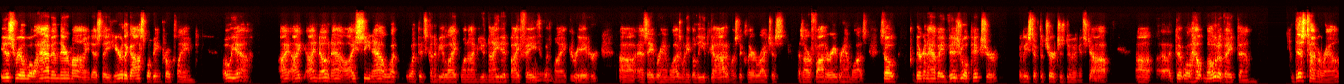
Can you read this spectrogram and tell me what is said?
Israel will have in their mind as they hear the gospel being proclaimed, oh yeah, I, I, I know now, I see now what, what it's going to be like when I'm united by faith with my creator, uh, as Abraham was when he believed God and was declared righteous, as our father Abraham was. So they're going to have a visual picture, at least if the church is doing its job, uh, uh, that will help motivate them this time around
